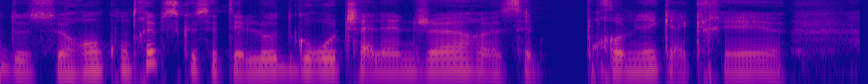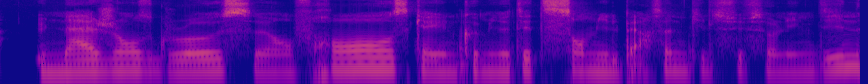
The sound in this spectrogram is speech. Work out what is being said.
de se rencontrer, puisque c'était l'autre gros challenger, euh, c'est le premier qui a créé euh, une agence growth euh, en France, qui a une communauté de 100 000 personnes qui le suivent sur LinkedIn.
